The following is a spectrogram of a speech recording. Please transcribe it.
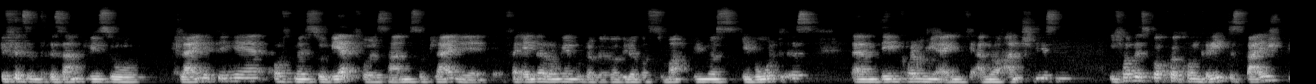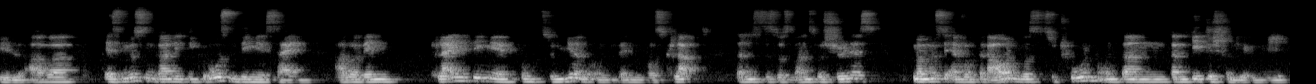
ich finde es interessant, wie so kleine Dinge oftmals so wertvoll sind, so kleine Veränderungen oder wenn man wieder was so macht, wie man es gewohnt ist, ähm, dem kann ich mich eigentlich auch nur anschließen. Ich habe jetzt gar kein konkretes Beispiel, aber es müssen gar nicht die großen Dinge sein. Aber wenn kleine Dinge funktionieren und wenn was klappt, dann ist das was ganz was Schönes. Man muss sich einfach trauen, was zu tun und dann, dann geht es schon irgendwie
